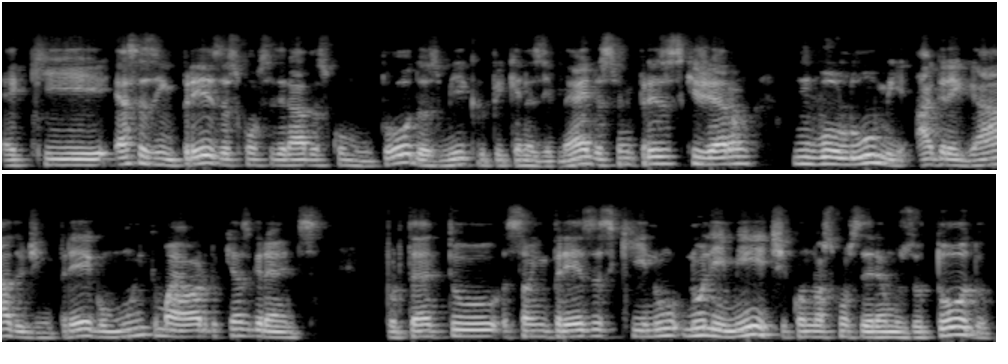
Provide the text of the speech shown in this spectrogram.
é que essas empresas consideradas como um todo, as micro, pequenas e médias, são empresas que geram um volume agregado de emprego muito maior do que as grandes. Portanto, são empresas que, no, no, limite, quando nós consideramos o todo,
